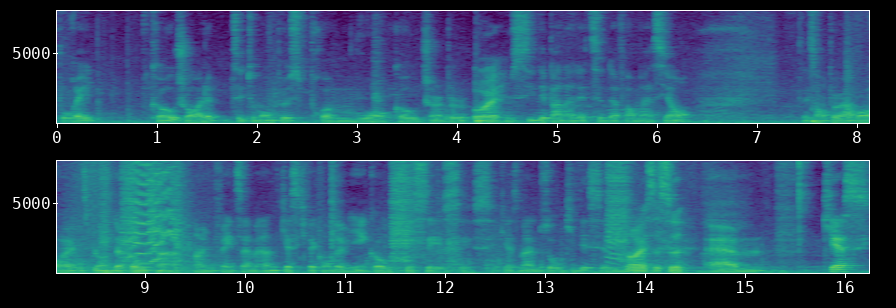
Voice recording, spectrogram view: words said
pour être coach, tout le monde peut se promouvoir coach un peu. Ouais. Aussi, dépendant le type de formation. Si on peut avoir un diplôme de coach en, en une fin de semaine, qu'est-ce qui fait qu'on devient coach? C'est, c'est, c'est quasiment nous autres qui décident. Ouais, c'est ça. Euh, qu'est-ce.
